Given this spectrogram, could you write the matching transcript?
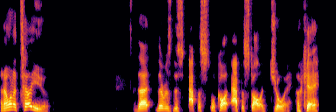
And I want to tell you that there was this, apost- we'll call it apostolic joy, okay?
